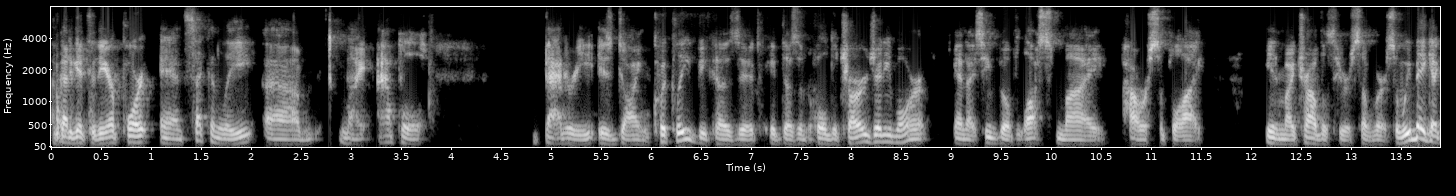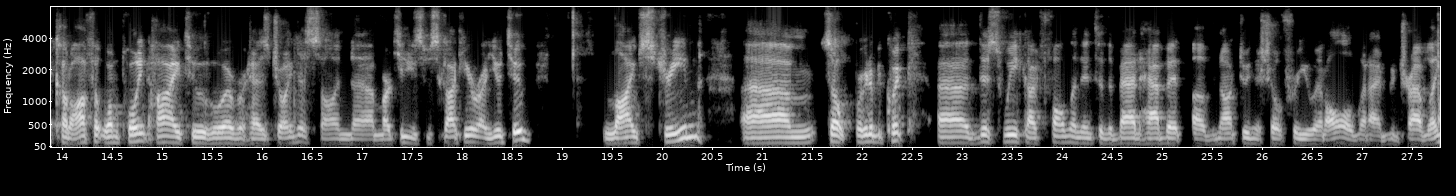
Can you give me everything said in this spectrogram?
I've got to get to the airport. And secondly, um, my Apple battery is dying quickly because it, it doesn't hold a charge anymore. And I seem to have lost my power supply in my travels here somewhere. So we may get cut off at one point. Hi to whoever has joined us on uh, Martinis with Scott here on YouTube live stream. Um, so we're going to be quick. Uh, this week, I've fallen into the bad habit of not doing a show for you at all when I've been traveling,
